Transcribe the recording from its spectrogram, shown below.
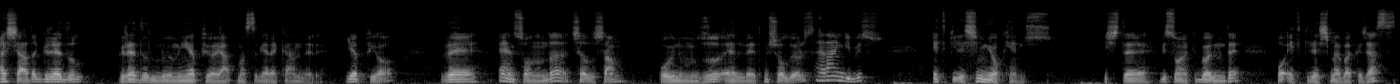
aşağıda Gradle Gradle'lığını yapıyor, yapması gerekenleri yapıyor ve en sonunda çalışan oyunumuzu elde etmiş oluyoruz. Herhangi bir etkileşim yok henüz. İşte bir sonraki bölümde o etkileşime bakacağız.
